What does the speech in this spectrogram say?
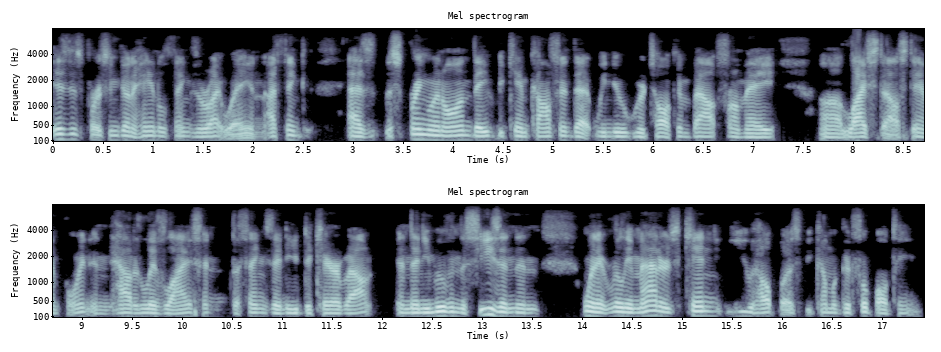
is this person going to handle things the right way. And I think as the spring went on, they became confident that we knew what we were talking about from a uh, lifestyle standpoint and how to live life and the things they need to care about. And then you move in the season and when it really matters, can you help us become a good football team?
